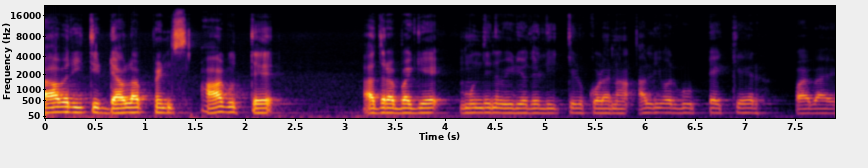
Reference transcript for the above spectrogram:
ಯಾವ ರೀತಿ ಡೆವಲಪ್ಮೆಂಟ್ಸ್ ಆಗುತ್ತೆ, ಅದರ ಬಗ್ಗೆ ಮುಂದಿನ ವೀಡಿಯೋದಲ್ಲಿ ತಿಳ್ಕೊಳ್ಳೋಣ. ಅಲ್ಲಿವರೆಗೂ ಟೇಕ್ ಕೇರ್. ಬಾಯ್ ಬಾಯ್.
